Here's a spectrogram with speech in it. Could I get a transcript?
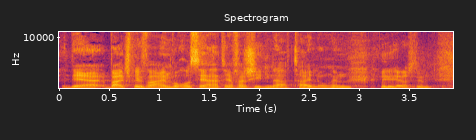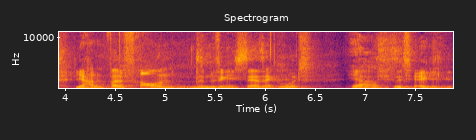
Der Ballspielverein Borussia hat ja verschiedene Abteilungen. ja, stimmt. Die Handballfrauen sind wirklich sehr, sehr gut. Ja, Die sind wirklich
